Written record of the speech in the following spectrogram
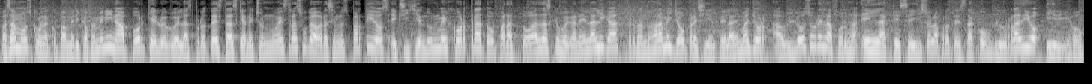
Pasamos con la Copa América Femenina porque luego de las protestas que han hecho nuestras jugadoras en los partidos exigiendo un mejor trato para todas las que juegan en la liga, Fernando Jaramillo, presidente de la de Mayor, habló sobre la forma en la que se hizo la protesta con Blue Radio y dijo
